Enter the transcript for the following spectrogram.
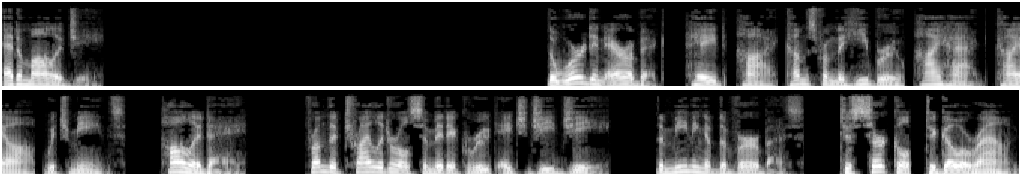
Etymology The word in Arabic, haid, hi comes from the Hebrew, hi hag which means, holiday, from the triliteral Semitic root hgg. The meaning of the verb is, to circle, to go around.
